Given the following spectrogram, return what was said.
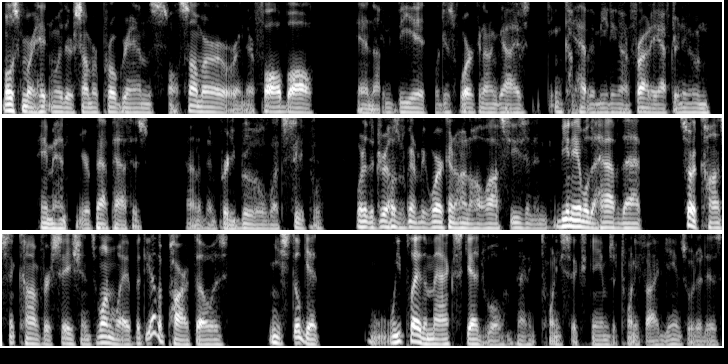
most of them are hitting with their summer programs all summer or in their fall ball, and uh, be it we're just working on guys. Have a meeting on Friday afternoon. Hey, man, your bat path has kind of been pretty brutal. Let's see what are the drills we're going to be working on all off season, and being able to have that sort of constant conversations one way. But the other part, though, is you still get, we play the max schedule, I think 26 games or 25 games, what it is.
